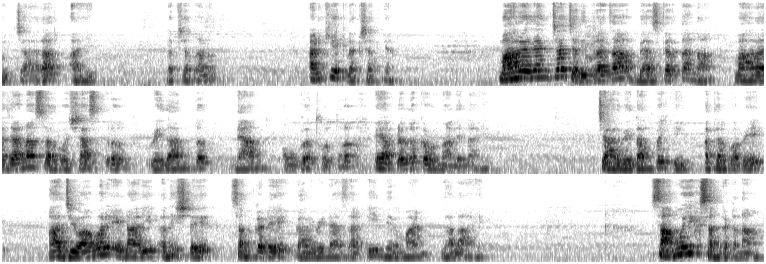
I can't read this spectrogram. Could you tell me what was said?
उच्चारात आहे. लक्षात आलं? आणखी एक लक्षात घ्या. महाराजांच्या चरित्राचा अभ्यास करताना महाराजांना सर्व शास्त्र वेदांत ज्ञान अवगत होतं हे आपल्याला कळून आलेलं आहे. चार वेदांपैकी अथर्ववेद हा जीवावर येणारी अनिष्टे संकटे घालविण्यासाठी निर्माण झाला आहे. सामूहिक संघटना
